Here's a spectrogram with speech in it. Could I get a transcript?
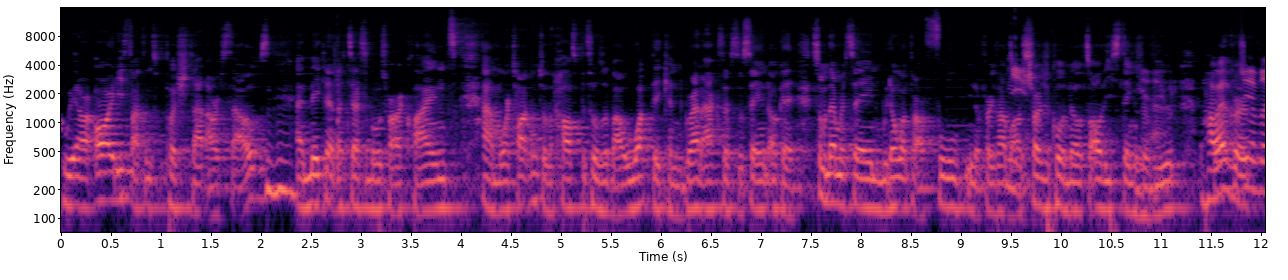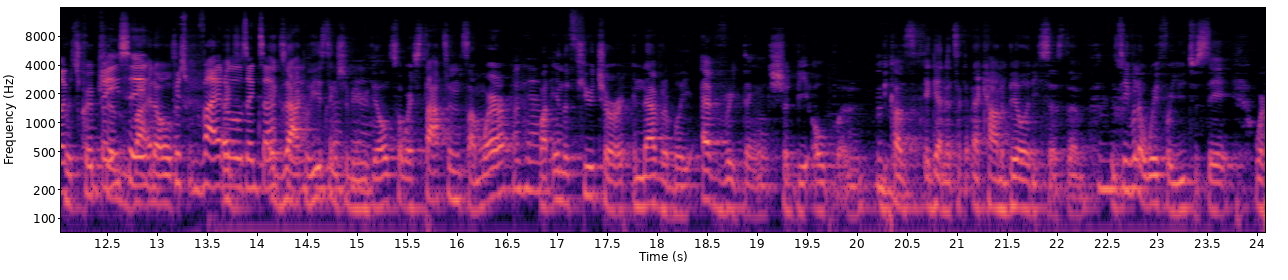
We are already starting to push that ourselves Mm-hmm. and making it accessible to our clients. Um, we're talking to the hospitals about what they can grant access to. Saying, okay, some of them are saying we don't want our full, you know, for example, our surgical notes, all these things reviewed. However, have, like, prescriptions, basic vitals, pres- vitals, exactly. exactly, these things should be revealed. So we're starting somewhere, Okay. but in the future, inevitably, everything should be open Mm-hmm. because again, it's an accountability system. It's even a way for you to say we're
